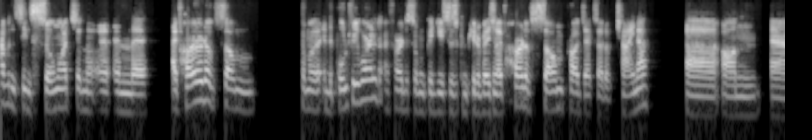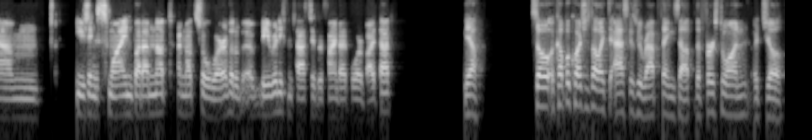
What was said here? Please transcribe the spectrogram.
haven't seen so much in the in the. I've heard of some some of in the poultry world. I've heard of some good uses of computer vision. I've heard of some projects out of China uh, on um, using swine, but I'm not I'm not so aware of it. It'd be really fantastic to find out more about that. Yeah. So a couple questions I like to ask as we wrap things up. The first one, which you'll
